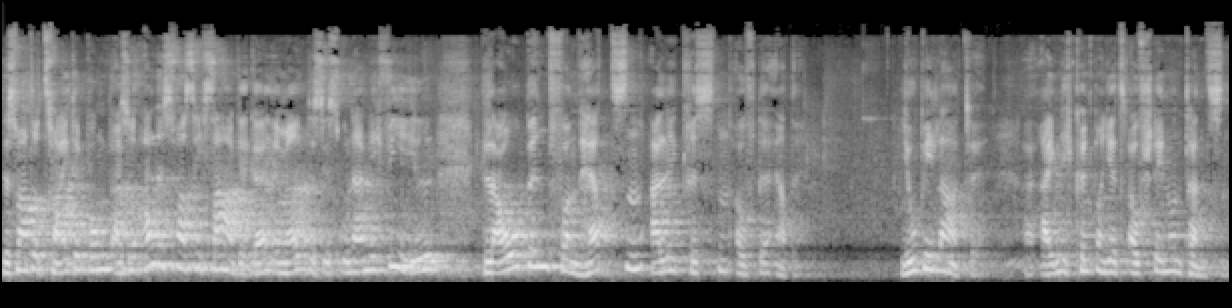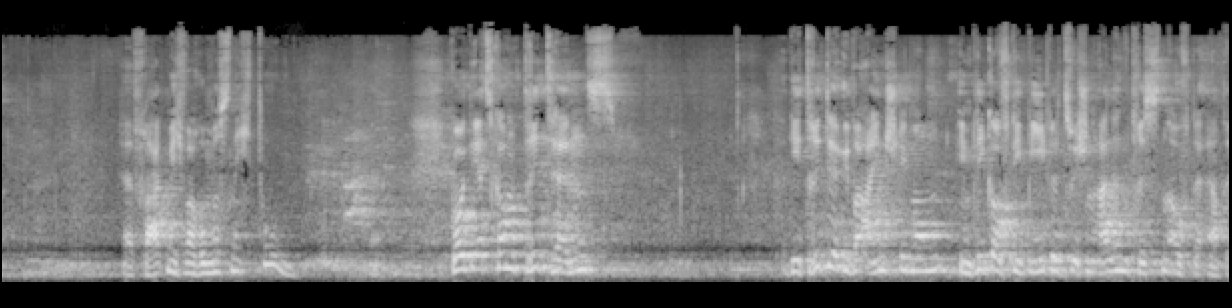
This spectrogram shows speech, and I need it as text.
das war der zweite Punkt. Also alles, was ich sage, gell, ihr merkt, es ist unheimlich viel. Glauben von Herzen alle Christen auf der Erde. Jubilate. Eigentlich könnte man jetzt aufstehen und tanzen. Er fragt mich, warum wir es nicht tun. Gut, jetzt kommt drittens die dritte Übereinstimmung im Blick auf die Bibel zwischen allen Christen auf der Erde.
